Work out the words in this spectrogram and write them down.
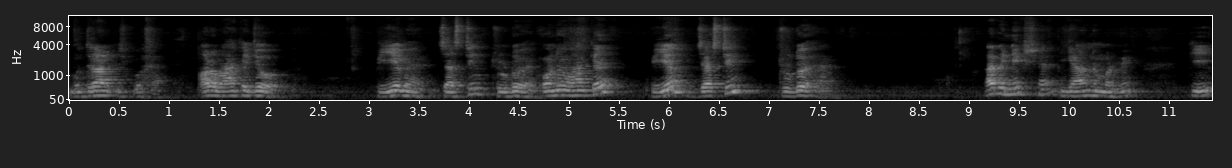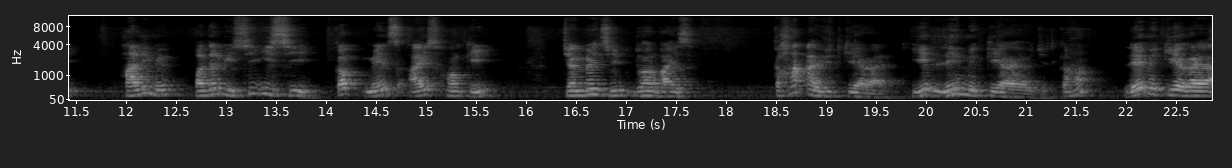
मुद्रा इसको है। और वहाँ के जो पीएम है जस्टिन ट्रूडो है। कौन है वहाँ के? पीएम जस्टिन ट्रूडो है। अब नेक्स्ट है ग्यारह नंबर में कि हाल ही में पंद्रहवीं CEC cup men's ice hockey championship 2022 कहाँ आयोजित किया गया? ये लेह में किया गया आयोजित। कहाँ? लेह में किया गया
